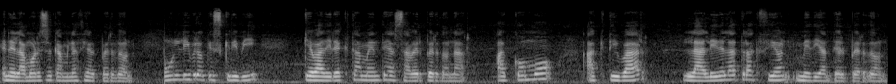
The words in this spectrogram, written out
en El amor es el camino hacia el perdón. Un libro que escribí que va directamente a saber perdonar, a cómo activar la ley de la atracción mediante el perdón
